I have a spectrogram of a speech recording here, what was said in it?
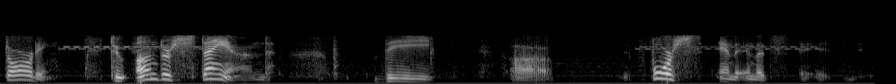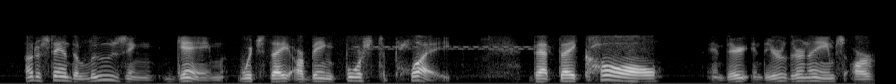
starting to understand the uh, force and, and it's, understand the losing game which they are being forced to play that they call and their and their their names are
